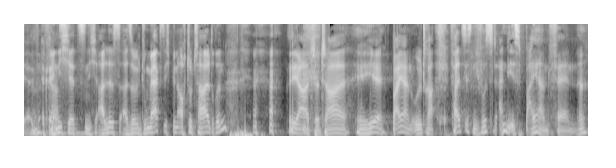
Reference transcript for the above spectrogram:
Ja, wenn ich jetzt nicht alles, also du merkst, ich bin auch total drin. ja, total. Hier, Bayern Ultra. Falls ihr es nicht wusstet, Andi ist Bayern-Fan, ne?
